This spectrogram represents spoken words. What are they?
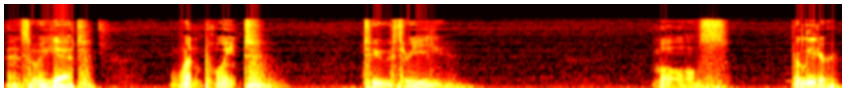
And so we get 1.23 moles per liter.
